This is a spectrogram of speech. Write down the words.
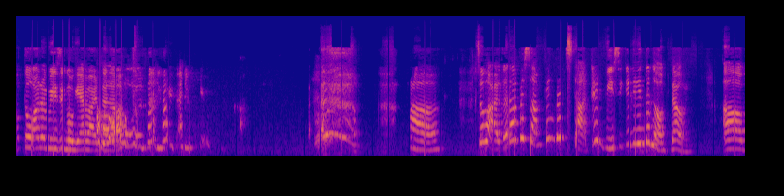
अब तो और amazing हो गया वार्तालाप Oh. हाँ so वार्तालाप is something that started basically in the lockdown uh,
